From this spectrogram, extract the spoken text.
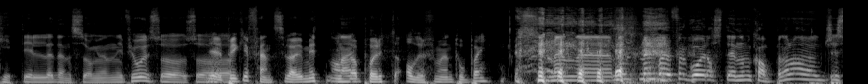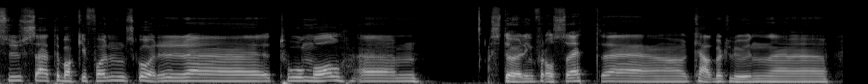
hittil denne sesongen enn i fjor, så, så Det hjelper ikke fancy-laget mitt når. Laporte aldri får mer enn to poeng. men, eh, men, men bare for å gå raskt gjennom kampen her, da. Jesus er tilbake i form, skårer eh, to mål. Um, Stirling får også ett. Calbert Loon eh,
